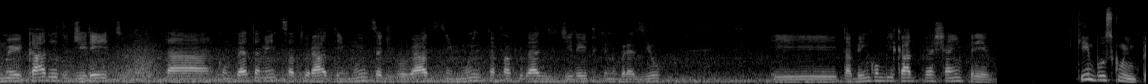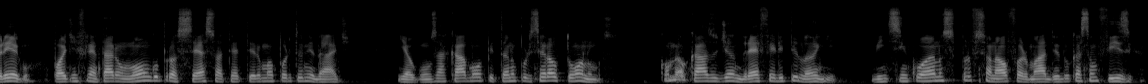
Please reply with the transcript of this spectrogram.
o mercado do direito está completamente saturado, tem muitos advogados, tem muita faculdade de direito aqui no Brasil e está bem complicado para achar emprego. Quem busca um emprego pode enfrentar um longo processo até ter uma oportunidade, e alguns acabam optando por ser autônomos, como é o caso de André Felipe Lang, 25 anos, profissional formado em educação física.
